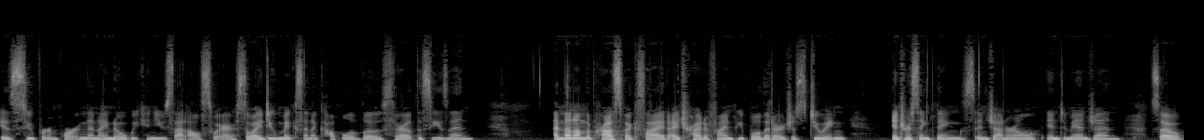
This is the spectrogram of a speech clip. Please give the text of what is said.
is super important. And I know we can use that elsewhere. So I do mix in a couple of those throughout the season. And then on the prospect side, I try to find people that are just doing interesting things in general in demand gen. So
